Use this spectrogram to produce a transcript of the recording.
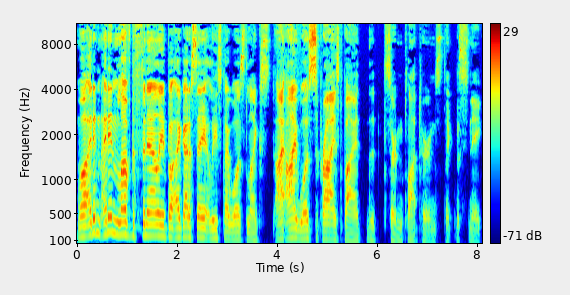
Well, I didn't I didn't love the finale, but I gotta say at least I was like I I was surprised by the certain plot turns, like the snake.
